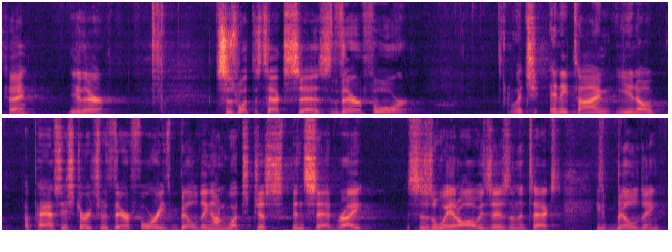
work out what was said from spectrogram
Okay? You there? This is what the text says. Therefore, which anytime, you know, a passage starts with therefore, he's building on what's just been said, right? This is the way it always is in the text. He's building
